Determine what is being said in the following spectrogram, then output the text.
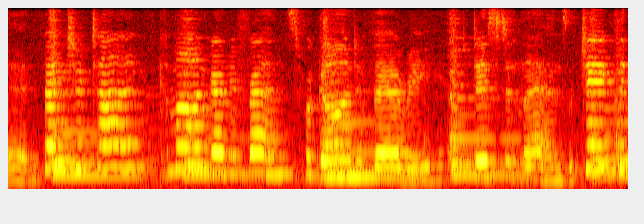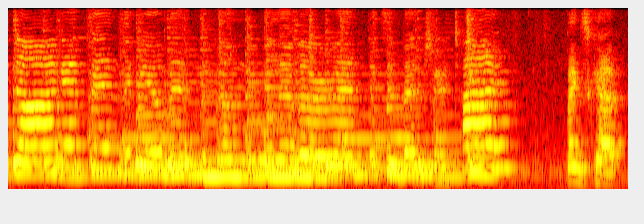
Adventure time, come on grab your friends. We're going to very distant lands. With Jake the dog and Finn the human The fun will never end, it's adventure time. Thanks, Kat.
